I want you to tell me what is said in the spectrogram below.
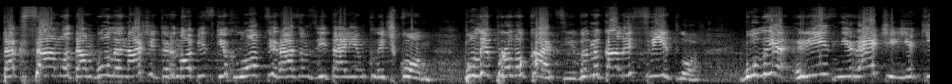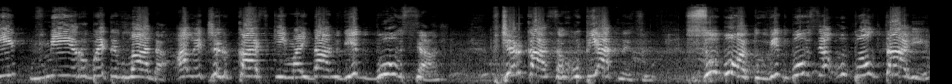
Так само там були наші тернопільські хлопці разом з Віталієм Кличком. Були провокації, вимикали світло. Були різні речі, які вміє робити влада. Але Черкаський майдан відбувся в Черкасах у п'ятницю. Суботу відбувся у Полтаві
